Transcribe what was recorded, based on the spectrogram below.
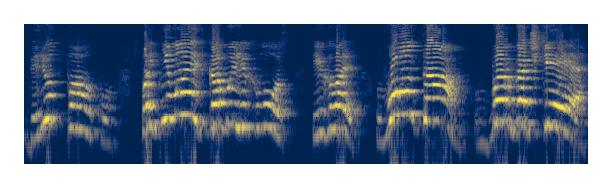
берет палку, поднимает кобыле хвост и говорит, вон там, в бардачке!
